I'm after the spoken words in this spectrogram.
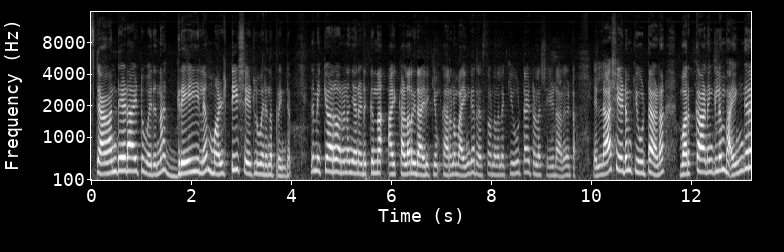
സ്റ്റാൻഡേർഡായിട്ട് വരുന്ന ഗ്രേയിൽ മൾട്ടി ഷെയ്ഡിൽ വരുന്ന പ്രിന്റ് ഇത് മിക്കവാറും ഒരെണ്ണം ഞാൻ എടുക്കുന്ന കളർ ഇതായിരിക്കും. കാരണം ഭയങ്കര രസമാണ്. നല്ല ക്യൂട്ടായിട്ടുള്ള ഷെയ്ഡാണ് കേട്ടോ. എല്ലാ ഷെയ്ഡും ക്യൂട്ടാണ് വർക്കാണെങ്കിലും ഭയങ്കര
